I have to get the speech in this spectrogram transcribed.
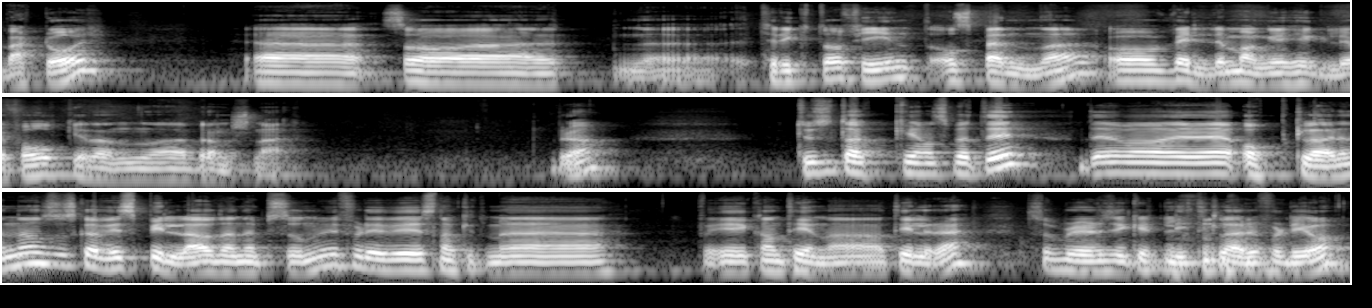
hvert år. Eh, så trygt og fint og spennende og veldig mange hyggelige folk i den bransjen her. Bra. Tusen takk, Hans Petter. Det var oppklarende. Og så skal vi spille av den episoden fordi vi snakket med i kantina tidligere. Så blir det sikkert litt klarere for de òg.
